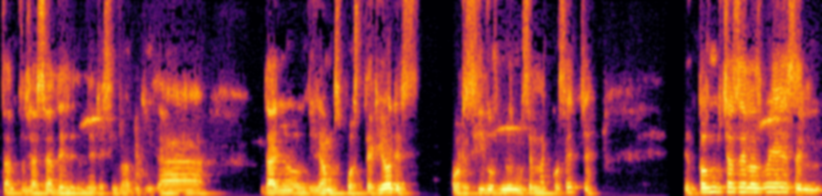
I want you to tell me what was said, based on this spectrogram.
tanto ya sea de, de residuabilidad, daños, digamos, posteriores, o residuos mismos en la cosecha. Entonces, muchas de las veces el,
